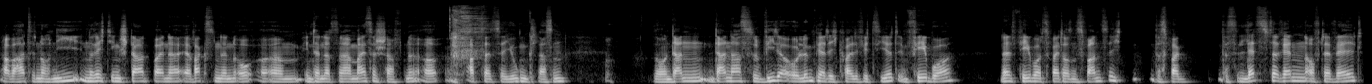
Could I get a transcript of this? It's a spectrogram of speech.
aber hatte noch nie einen richtigen Start bei einer erwachsenen ähm, internationalen Meisterschaft, ne? abseits der Jugendklassen. So, und dann, dann hast du wieder Olympia dich qualifiziert im Februar, ne? Februar 2020. Das war das letzte Rennen auf der Welt,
